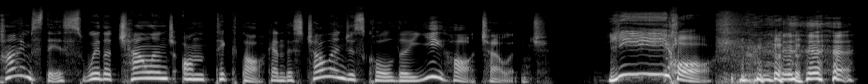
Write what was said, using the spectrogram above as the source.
times this with a challenge on TikTok, and this challenge is called the Yeehaw Challenge. Yeehaw!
